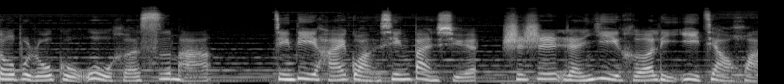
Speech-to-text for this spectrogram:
都不如谷物和丝麻。景帝还广兴办学，实施仁义和礼义教化，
